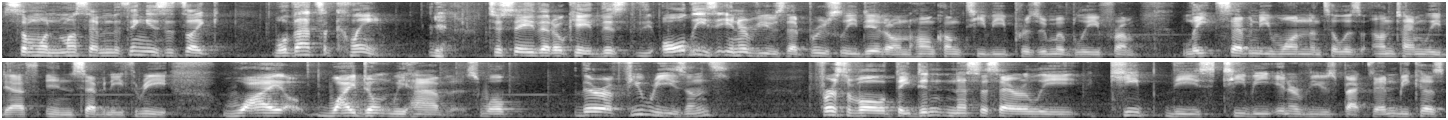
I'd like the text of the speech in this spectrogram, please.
Someone must have. And the thing is, it's like, well, that's a claim yeah. to say that okay, this all these interviews that Bruce Lee did on Hong Kong TV, presumably from late '71 until his untimely death in '73, why why don't we have this? Well, there are a few reasons. First of all, they didn't necessarily keep these TV interviews back then because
